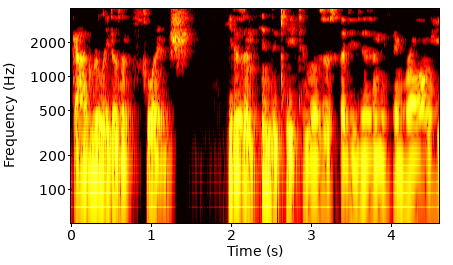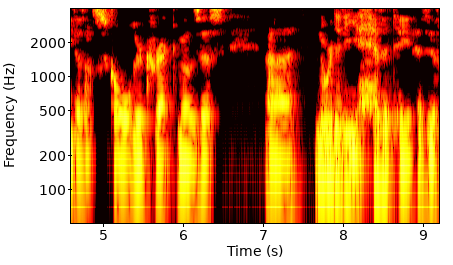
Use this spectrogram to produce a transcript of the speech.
God really doesn't flinch. He doesn't indicate to Moses that he did anything wrong. He doesn't scold or correct Moses, uh, nor did he hesitate as if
